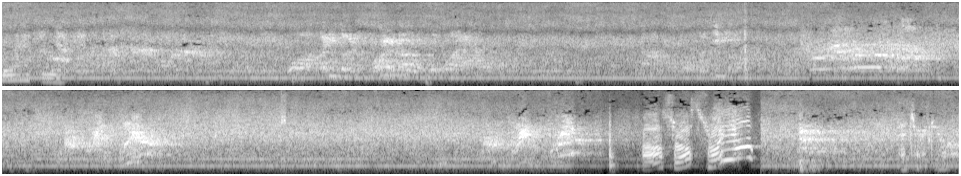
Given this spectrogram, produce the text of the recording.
Laughing at it. That's our job.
